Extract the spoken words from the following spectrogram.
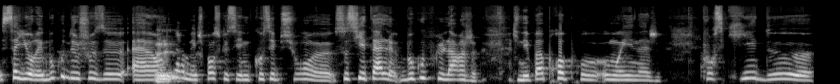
ça, il y aurait beaucoup de choses euh, à en dire, mais je pense que c'est une conception euh, sociétale beaucoup plus large, qui n'est pas propre au, Moyen Âge. Pour ce qui est de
